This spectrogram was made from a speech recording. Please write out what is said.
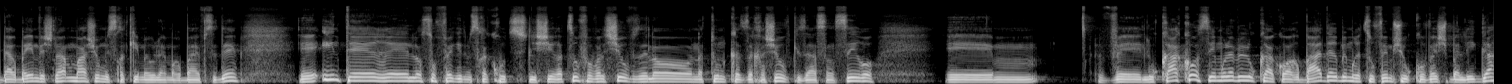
ב-40 ושניים משהו משחקים היו להם ארבעה הפסדים. אינטר לא סופגת משחק חוץ שלישי רצוף, אבל שוב זה לא נתון כזה חשוב, כי זה היה סנסירו. ולוקאקו, שימו לב ללוקאקו, ארבעה דרבים רצופים שהוא כובש בליגה.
